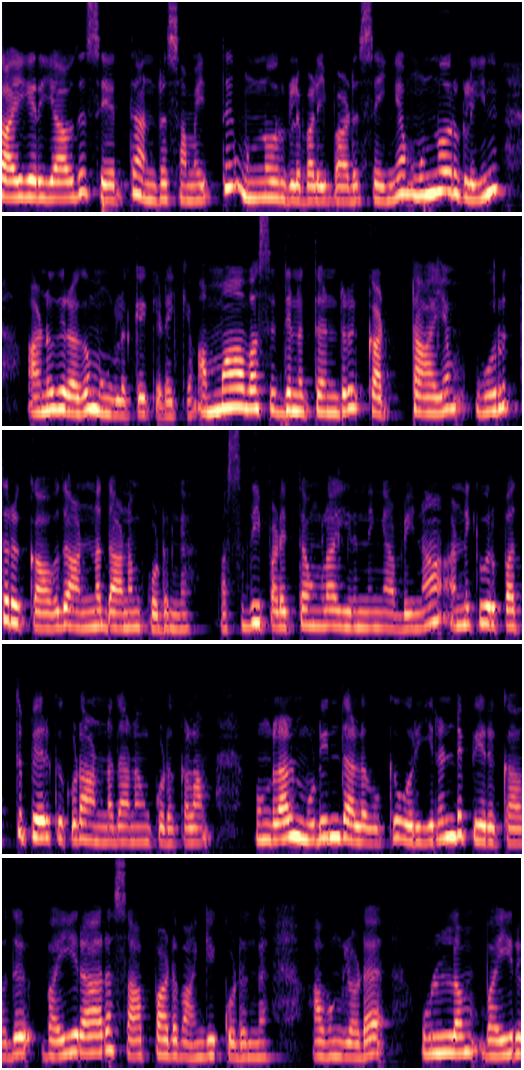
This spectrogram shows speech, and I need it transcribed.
காய்கறியாவது சேர்த்து அன்று சமைத்து முன்னோர்களை வழிபாடு செய்யுங்க. முன்னோர்களின் அனுகிரகம் உங்களுக்கு கிடைக்கும். அமாவாசை தினத்தன்று கட்டாயம் ஒருத்தருக்காவது அன்னதானம் கொடுங்க. வசதி படைத்தவங்களாக இருந்தீங்க அப்படின்னா அன்னைக்கு ஒரு பத்து பேருக்கு கூட அன்னதானம் கொடுக்கலாம். உங்களால் முடிந்த அளவுக்கு ஒரு இரண்டு பேருக்காவது வயிறார சாப்பாடு வாங்கி கொடுங்க. அவங்களோட உள்ளம் வயிறு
